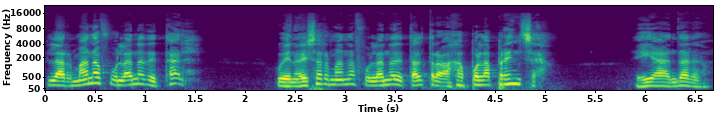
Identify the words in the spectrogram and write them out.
la hermana fulana de tal. Bueno, esa hermana fulana de tal trabaja por la prensa. Ella anda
